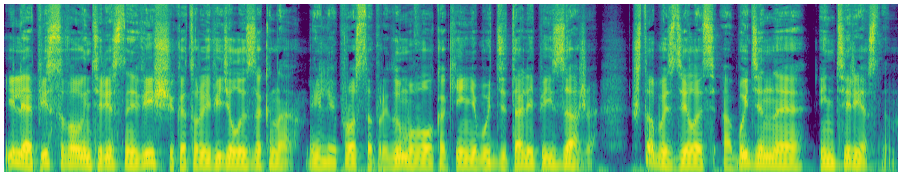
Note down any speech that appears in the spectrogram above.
или описывал интересные вещи, которые видел из окна, или просто придумывал какие-нибудь детали пейзажа, чтобы сделать обыденное интересным.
